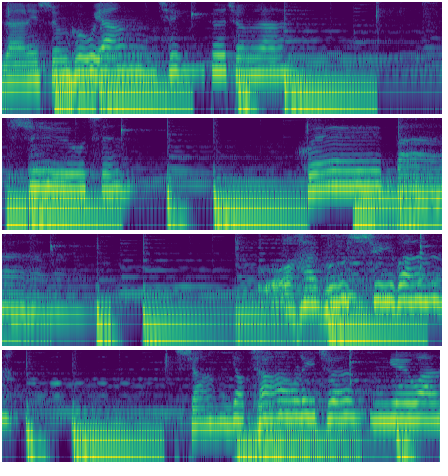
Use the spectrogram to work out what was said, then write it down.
在你身后扬起的尘埃是如此灰白，我还不习惯。想要逃离这夜晚，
